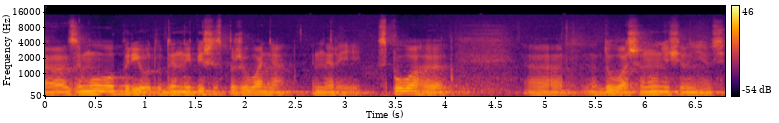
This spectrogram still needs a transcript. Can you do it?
е, зимового періоду, де найбільше споживання енергії. З повагою до вас, шановні чернігівці.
